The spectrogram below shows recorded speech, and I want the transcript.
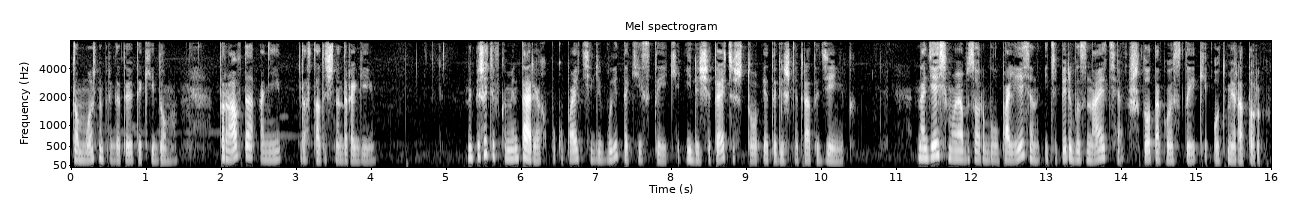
то можно приготовить такие дома. Правда, они достаточно дорогие. Напишите в комментариях, покупаете ли вы такие стейки или считаете, что это лишняя трата денег. Надеюсь, мой обзор был полезен, и теперь вы знаете, что такое стейки от Мираторг.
